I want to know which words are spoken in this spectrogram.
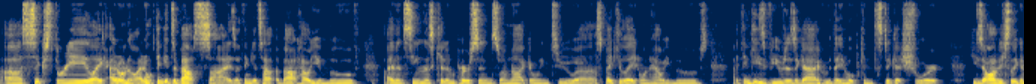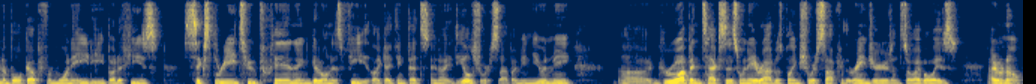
uh, six three, like I don't know. I don't think it's about size. I think it's how, about how you move. I haven't seen this kid in person, so I'm not going to uh, speculate on how he moves. I think he's viewed as a guy who they hope can stick at short. He's obviously going to bulk up from 180, but if he's 6'3", 210 and good on his feet, like I think that's an ideal shortstop. I mean, you and me uh, grew up in Texas when A Rod was playing shortstop for the Rangers, and so I've always I don't know.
